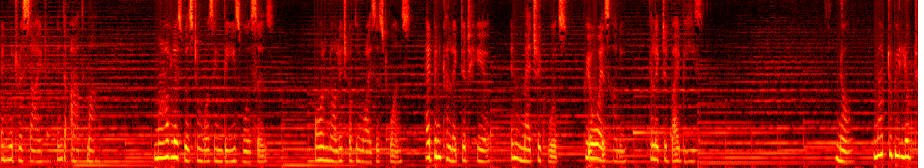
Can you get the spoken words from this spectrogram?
and would reside in the Atma. Marvelous wisdom was in these verses. All knowledge of the wisest ones had been collected here in magic words, pure as honey, collected by bees. No, not to be looked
